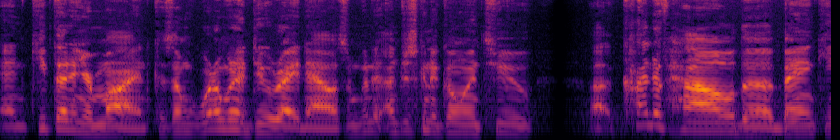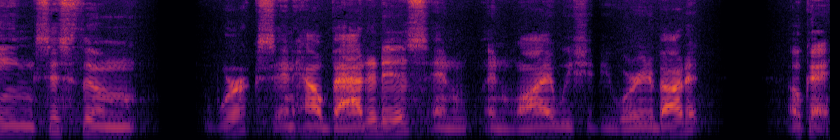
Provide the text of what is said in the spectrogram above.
and keep that in your mind because what I'm going to do right now is I'm going to I'm just going to go into uh, kind of how the banking system works and how bad it is and and why we should be worried about it. Okay,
